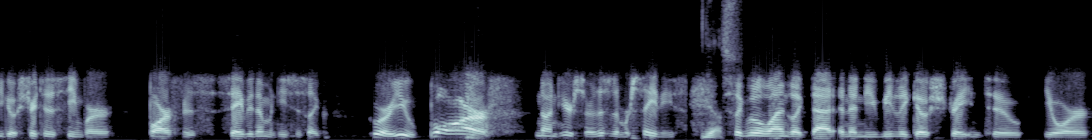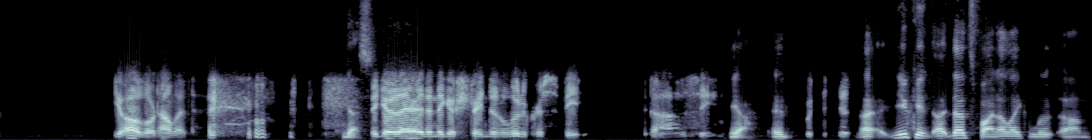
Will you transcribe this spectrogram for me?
you go straight to the scene where Barf is saving them, and he's just like, "Who are you, Barf?" None here, sir. This is a Mercedes. Yes. It's like little lines like that, and then you immediately go straight into your your oh Lord Helmet. yes. they go there, and then they go straight into the ludicrous speed uh, scene. Yeah. It, Which is just, uh, you can. Uh, that's fine. I like um,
